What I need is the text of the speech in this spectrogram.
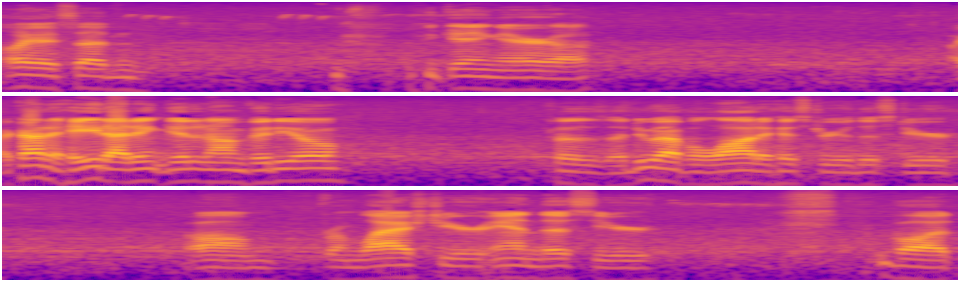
like I said in the beginning there, uh, I kind of hate I didn't get it on video because I do have a lot of history with this deer um, from last year and this year, but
